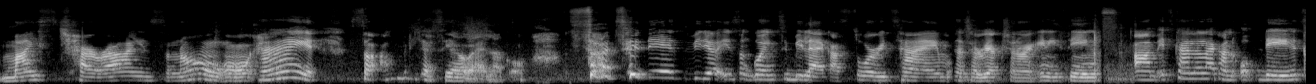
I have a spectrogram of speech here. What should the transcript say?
moisturize no okay? So how did i say a while ago so today's video isn't going to be like a story time not a reaction or anything. Um it's kind of like an update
